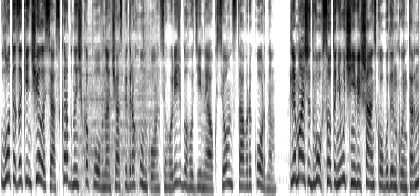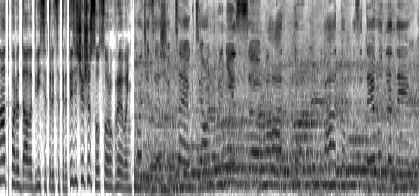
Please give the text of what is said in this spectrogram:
Лоти закінчилися, скарбничка повна. Час підрахунку. Цьогоріч благодійний аукціон став рекордним. Для майже двох сотень учнів Вільшанського будинку інтернат передали 233 тисячі 640 гривень. Хочеться, щоб цей аукціон приніс е, багато, ну, багато позитиву для них,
